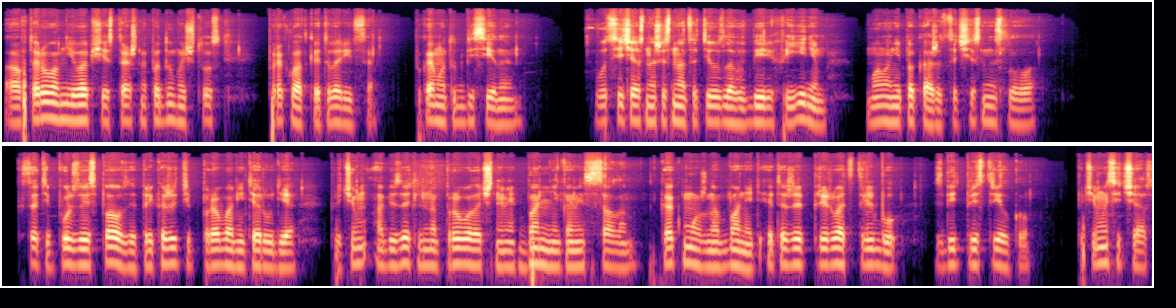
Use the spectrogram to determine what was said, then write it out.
А у второго мне вообще страшно подумать, что с прокладкой творится, пока мы тут беседуем. Вот сейчас на 16 узлах в берег въедем, мало не покажется, честное слово. Кстати, пользуясь паузой, прикажите пробанить орудия, причем обязательно проволочными банниками с салом. Как можно банить? Это же прервать стрельбу, сбить пристрелку. Почему сейчас?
